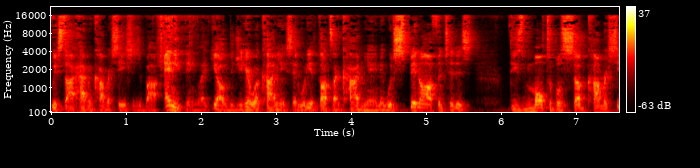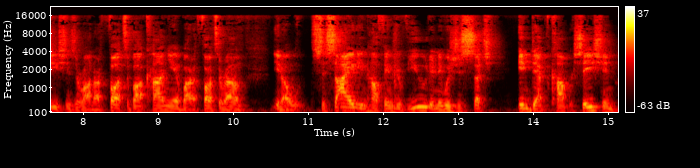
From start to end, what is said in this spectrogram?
we start having conversations about anything. Like, yo, did you hear what Kanye said? What are your thoughts on Kanye? And it would spin off into this these multiple sub conversations around our thoughts about Kanye, about our thoughts around you know society and how things are viewed. And it was just such in depth conversation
